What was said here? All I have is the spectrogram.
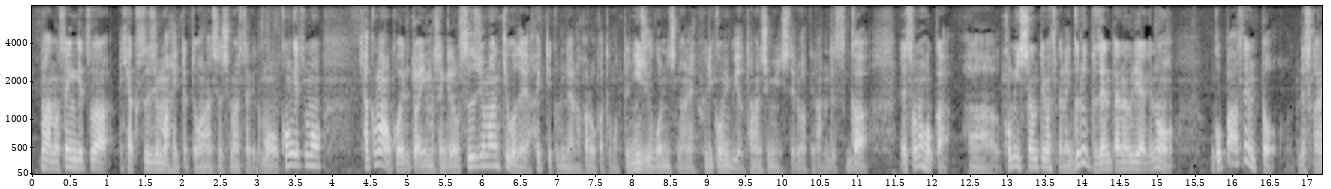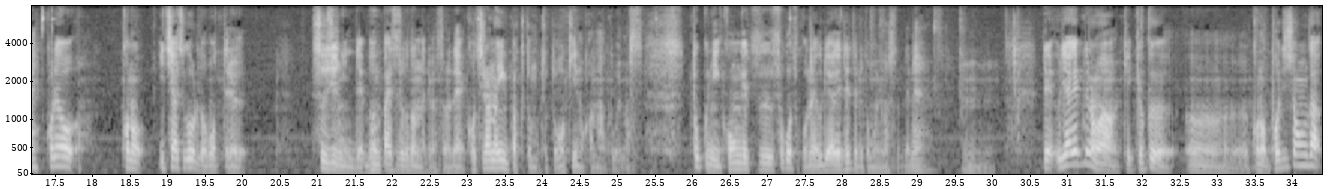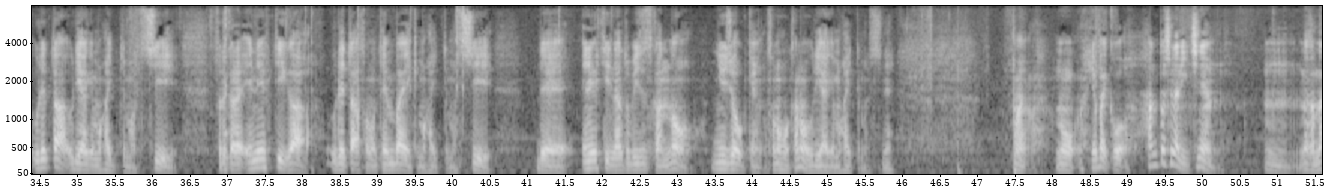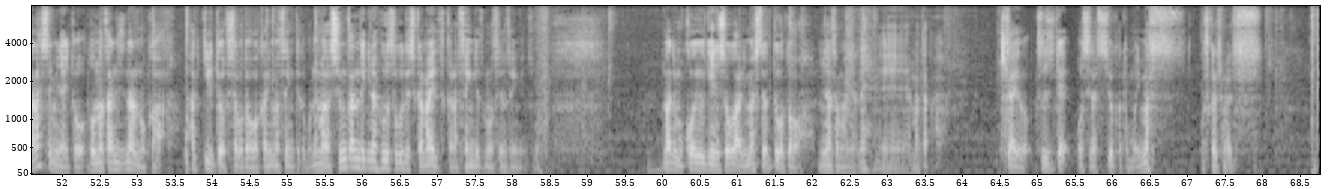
まあ、あの、先月は百数十万入ったってお話をしましたけども、今月も100万を超えるとは言いませんけど、数十万規模で入ってくるんではなかろうかと思って、25日のね、振込日を楽しみにしてるわけなんですが、えその他あ、コミッションといいますかね、グループ全体の売り上げの5%ですかね、これを、この18ゴールドを持ってる数十人で分配することになりますので、こちらのインパクトもちょっと大きいのかなと思います。特に今月そこそこね、売り上げ出てると思いますんでね。うん。で、売り上げっていうのは結局、うん、このポジションが売れた売り上げも入ってますし、それから NFT が売れたその転売益も入ってますし、で、NFT ナルト美術館の入場券、その他の売り上げも入ってますしね。まあ、あの、やっぱりこう、半年なり1年、うん、なんか鳴らしてみないとどんな感じになるのか、はっきりとしたことは分かりませんけどもね、まだ瞬間的な風速でしかないですから、先月も先々月も。まあでもこういう現象がありましたよってことを皆様にはね、えー、また機会を通じてお知らせしようかと思います。お疲れ様です。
